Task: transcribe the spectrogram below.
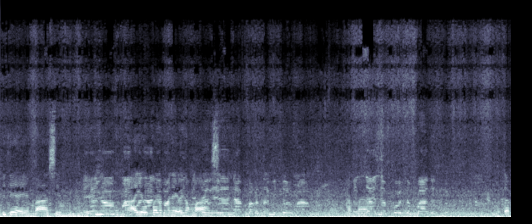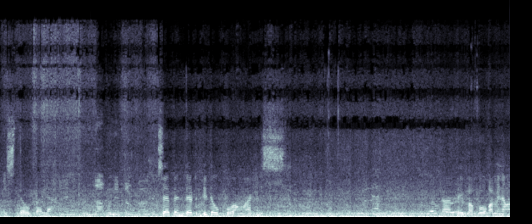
Hindi kaya yung maasim. Ayan na, ma'am. Ayaw pa naman unang kayo. maasim. Ayan, napakatamis to, ma'am. Na po sa banot. Tamis daw pala. Tandaan mo na itong banot. 7.30 daw po ang alis. Nantay pa po kami ng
